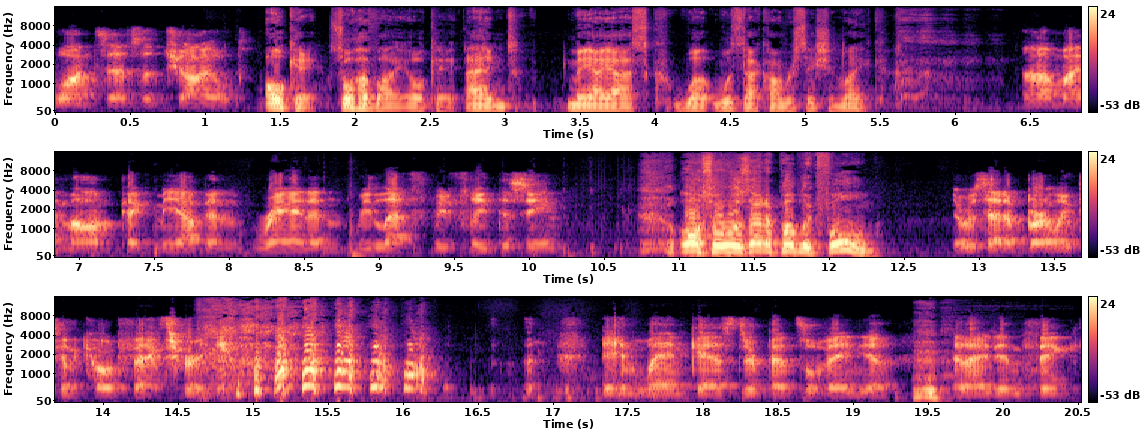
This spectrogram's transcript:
once as a child. Okay, so have I. Okay. And may I ask, what was that conversation like? Uh, my mom picked me up and ran, and we left. We fled the scene. Oh, so was that a public phone? It was at a Burlington coat factory in Lancaster, Pennsylvania, and I didn't think.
